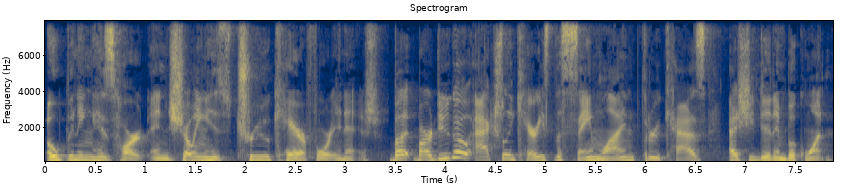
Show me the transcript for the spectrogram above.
opening his heart and showing his true care for Inej. But Bardugo actually carries the same line through Kaz as she did in book 1.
